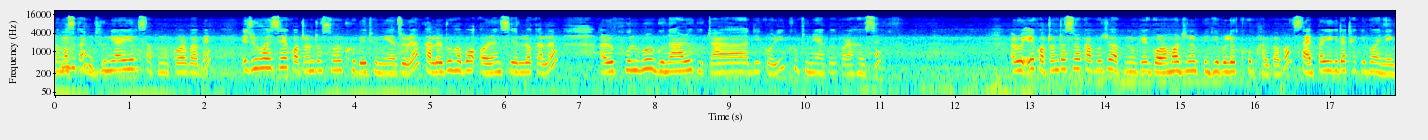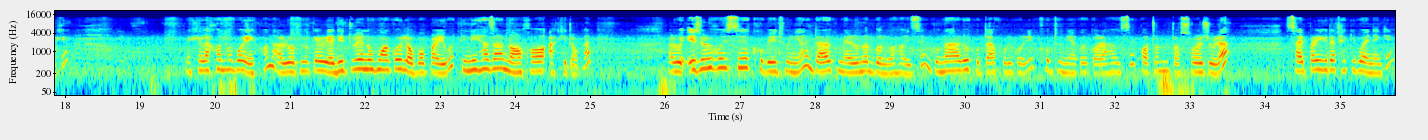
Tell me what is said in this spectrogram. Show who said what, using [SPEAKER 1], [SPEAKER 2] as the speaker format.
[SPEAKER 1] নমস্কাৰ ধুনীয়া ৰিলছ আপোনালোকৰ বাবে। এইযোৰ হৈছে কটন টচৰ খুবেই ধুনীয়া যোৰা। কালাৰটো হ'ব অৰেঞ্জ য়েল্ল' কালাৰ আৰু ফুলবোৰ গুণা আৰু সূতা আদি কৰি খুব ধুনীয়াকৈ কৰা হৈছে। আৰু এই কটন টচৰ কাপোৰযোৰ আপোনালোকে গৰমৰ দিনত পিন্ধিবলৈ খুব ভাল পাব। ছাইড পাৰিকেইটা থাকিব এনেকৈ। মেখেলাখন হ'ব এইখন। আৰু আপোনালোকে ৰেডি টুৱে নোহোৱাকৈ ল'ব পাৰিব। তিনি হাজাৰ নশ আশী টকাত। আৰু এইযোৰ হৈছে খুবেই ধুনীয়া ডাৰ্ক মেৰুনত বনোৱা হৈছে। গুণা আৰু সূতা ফুল কৰি খুব ধুনীয়াকৈ কৰা হৈছে কটন টচৰ যোৰা। ছাইড পাৰিকেইটা থাকিব এনেকৈ।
